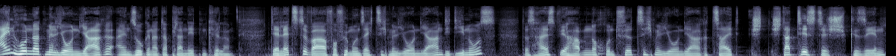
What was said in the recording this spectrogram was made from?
100 Millionen Jahre ein sogenannter Planetenkiller. Der letzte war vor 65 Millionen Jahren, die Dinos. Das heißt, wir haben noch rund 40 Millionen Jahre Zeit, st statistisch gesehen,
